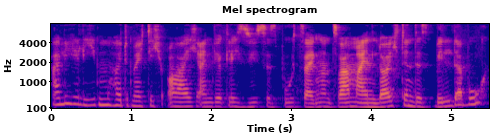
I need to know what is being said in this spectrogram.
Hallo ihr Lieben, heute möchte ich euch ein wirklich süßes Buch zeigen und zwar mein leuchtendes Bilderbuch.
